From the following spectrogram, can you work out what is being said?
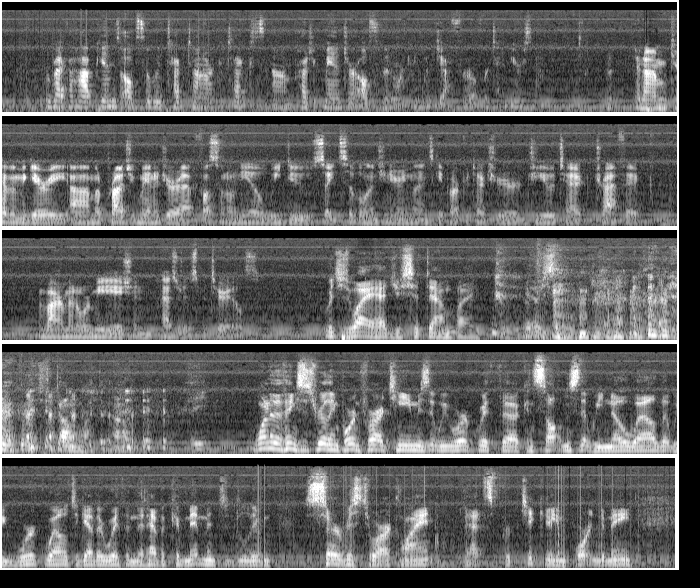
Rebecca Hopkins, also with Tecton Architects, um, project manager, also been working with Jeff for over 10 years now. And I'm Kevin McGarry. I'm a project manager at Fuss and O'Neill. We do site civil engineering, landscape architecture, geotech, traffic, environmental remediation, hazardous materials. Which is why I had you sit down by the. Dumb one. Um, One of the things that's really important for our team is that we work with uh, consultants that we know well, that we work well together with, and that have a commitment to delivering service to our client. That's particularly important to me.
